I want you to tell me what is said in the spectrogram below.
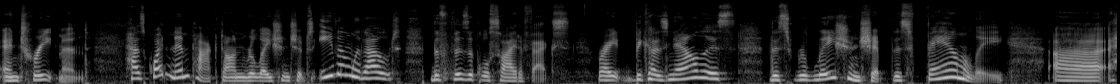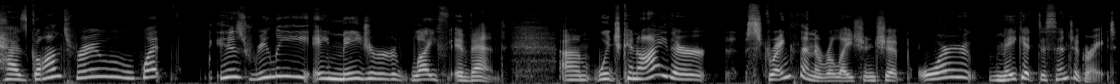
and treatment has quite an impact on relationships, even without the physical side effects, right? Because now this this relationship, this family, uh, has gone through what is really a major life event, um, which can either strengthen a relationship or make it disintegrate.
